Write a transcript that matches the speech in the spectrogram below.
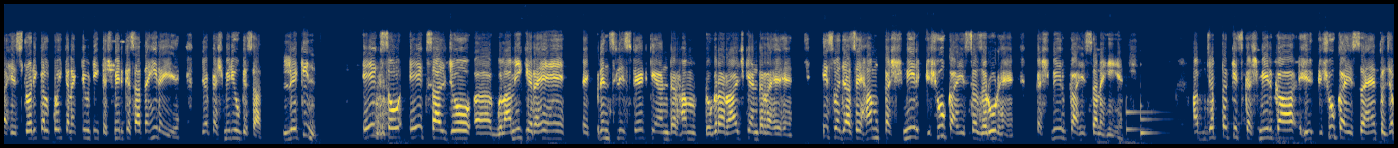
हिस्टोरिकल कोई कनेक्टिविटी कश्मीर के साथ नहीं रही है, या कश्मीरियों के साथ। लेकिन 101 साल जो गुलामी के रहे हैं एक प्रिंसली स्टेट के अंडर हम डोगरा राज के अंडर रहे हैं। इस वजह से हम कश्मीर इशू का हिस्सा ज़रूर हैं। कश्मीर का हिस्सा नहीं है। अब जब तक इस कश्मीर का इशू का हिस्सा है तो जब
